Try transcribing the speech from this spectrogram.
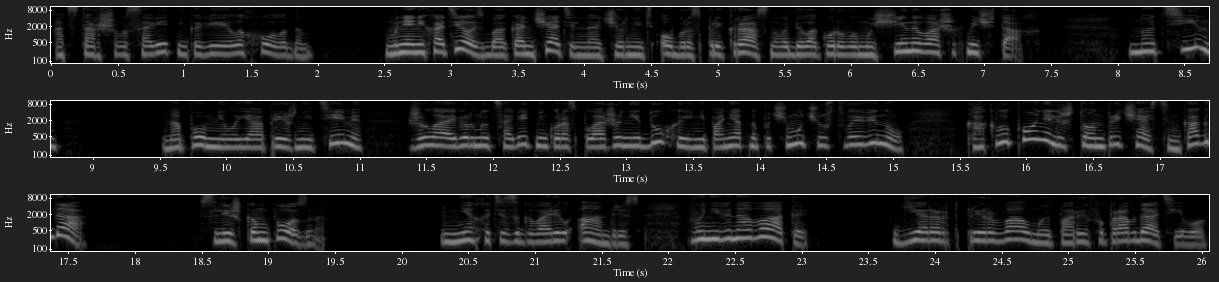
От старшего советника веяло холодом. «Мне не хотелось бы окончательно очернить образ прекрасного белокурого мужчины в ваших мечтах. Но Тин Напомнила я о прежней теме, желая вернуть советнику расположение духа и непонятно почему чувствуя вину. «Как вы поняли, что он причастен? Когда?» «Слишком поздно». Нехотя заговорил Андрес. «Вы не виноваты». Герард прервал мой порыв оправдать его.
